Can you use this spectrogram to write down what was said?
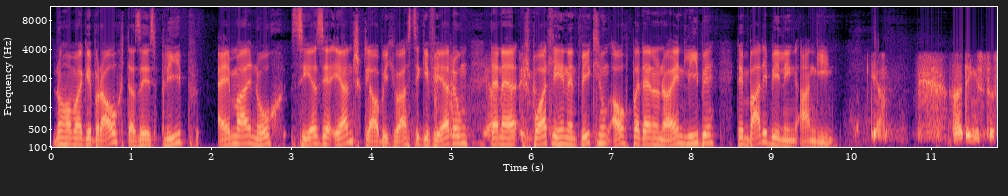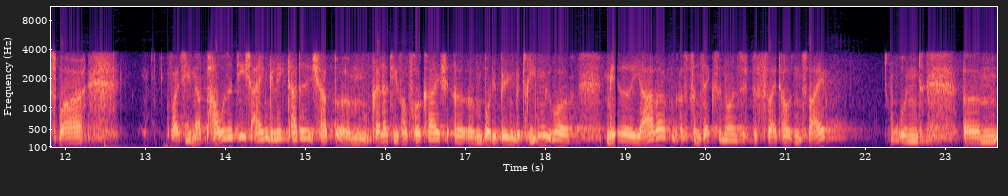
noch einmal gebraucht. Also es blieb einmal noch sehr, sehr ernst, glaube ich, was die Gefährdung ja, deiner sportlichen Entwicklung auch bei deiner neuen Liebe, dem Bodybuilding, anging. Ja, allerdings, das war weiß ich, in der Pause, die ich eingelegt hatte. Ich habe ähm, relativ erfolgreich äh, ähm, Bodybuilding betrieben über mehrere Jahre, also von 96 bis 2002 und ähm,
